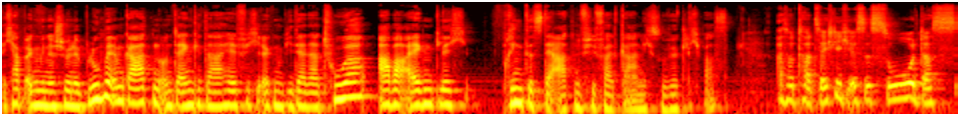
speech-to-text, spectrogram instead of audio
Ich habe irgendwie eine schöne Blume im Garten und denke, da helfe ich irgendwie der Natur, aber eigentlich bringt es der Artenvielfalt gar nicht so wirklich was. Also tatsächlich ist es so, dass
